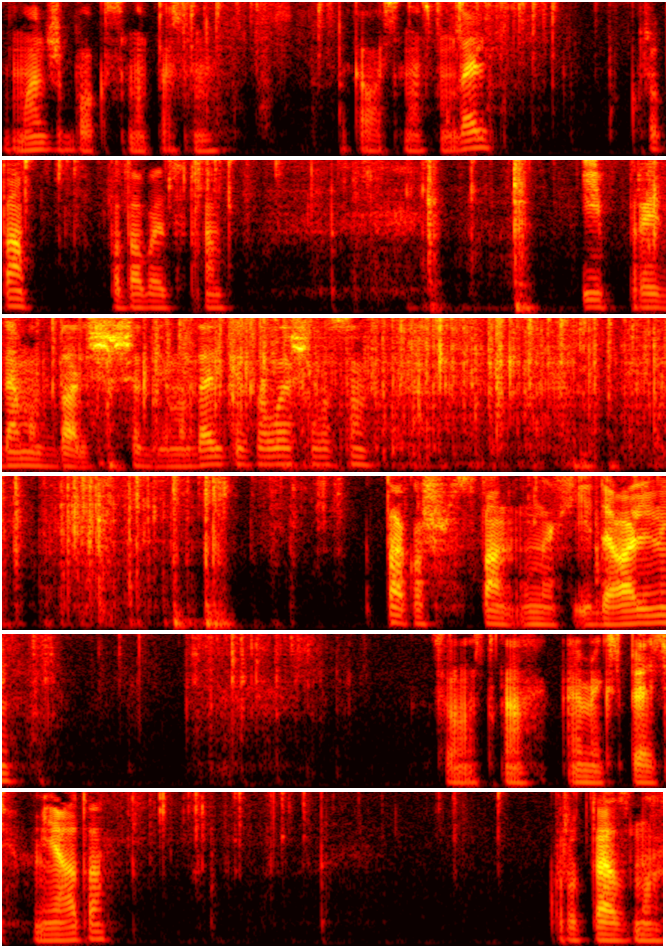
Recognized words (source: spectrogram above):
Matchbox написано. Така ось у нас модель. Крута. Подобається така. І прийдемо далі. Ще дві модельки залишилося. Також стан у них ідеальний. Це у нас така MX5 Miata. Крутезна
